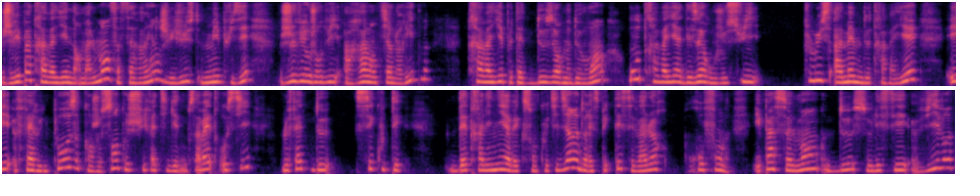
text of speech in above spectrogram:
je vais pas travailler normalement, ça sert à rien, je vais juste m'épuiser, je vais aujourd'hui ralentir le rythme, travailler peut-être deux heures de moins, ou travailler à des heures où je suis plus à même de travailler, et faire une pause quand je sens que je suis fatiguée. Donc ça va être aussi le fait de s'écouter, d'être aligné avec son quotidien et de respecter ses valeurs profondes, et pas seulement de se laisser vivre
